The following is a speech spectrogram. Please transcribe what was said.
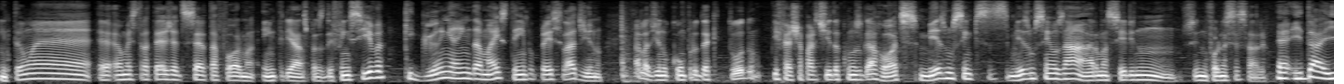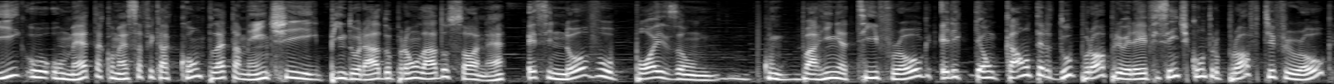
Então é, é, é uma estratégia, de certa forma, entre aspas, defensiva, que ganha ainda mais tempo para esse Ladino. O Ladino compra o deck todo e fecha a partida com os garrotes, mesmo sem, mesmo sem usar a arma, se ele não, se não for necessário. É, e daí o, o meta começa a ficar completamente pendurado para um lado só, né? Esse novo Poison com barrinha Thief Rogue, ele é um counter do próprio, ele é eficiente contra o Prof Thief Rogue,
